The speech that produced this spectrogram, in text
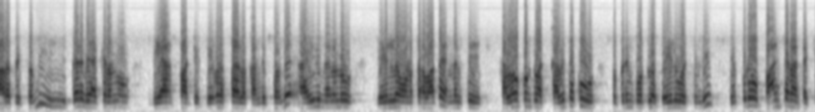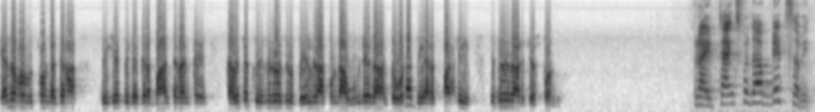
ఆరోపిస్తుంది. ఈ ఇద్దరు వ్యాఖ్యలను బీఆర్ఎస్ పార్టీ తీవ్ర స్థాయిలో ఖండిస్తుంది. ఐదు నెలలు జైల్లో ఉన్న తర్వాత ఎమ్మెల్సీ కల్వకుంట్ల కవితకు సుప్రీంకోర్టులో బెయిల్ వచ్చింది. ఎప్పుడో బాంఛన్ అంటే కేంద్ర ప్రభుత్వం దగ్గర బీజేపీ దగ్గర బాంఛన్ అంటే కవితకు ఇన్ని రోజులు బెయిల్ రాకుండా ఉండేదా అంటూ కూడా బీఆర్ఎస్ పార్టీ ఎదురుదాడి చేస్తోంది. Right thanks for the update Savin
